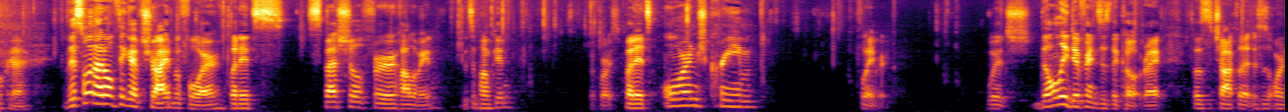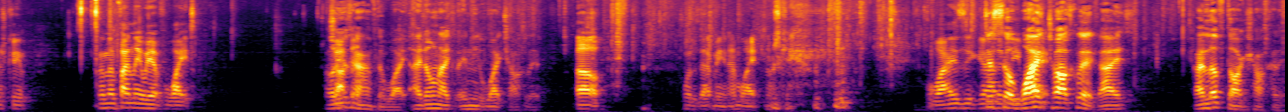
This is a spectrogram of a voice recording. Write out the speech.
Okay. this one I don't think I've tried before, but it's special for Halloween. It's a pumpkin, of course, but it's orange cream flavored. Which the only difference is the coat, right? So this is chocolate. This is orange cream, and then finally we have white. Oh, you Chocolate. can have the white. I don't like any white chocolate. Oh, what does that mean? I'm white. I'm just kidding. Why is it Just a be white chocolate, guys. I love dark chocolate.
